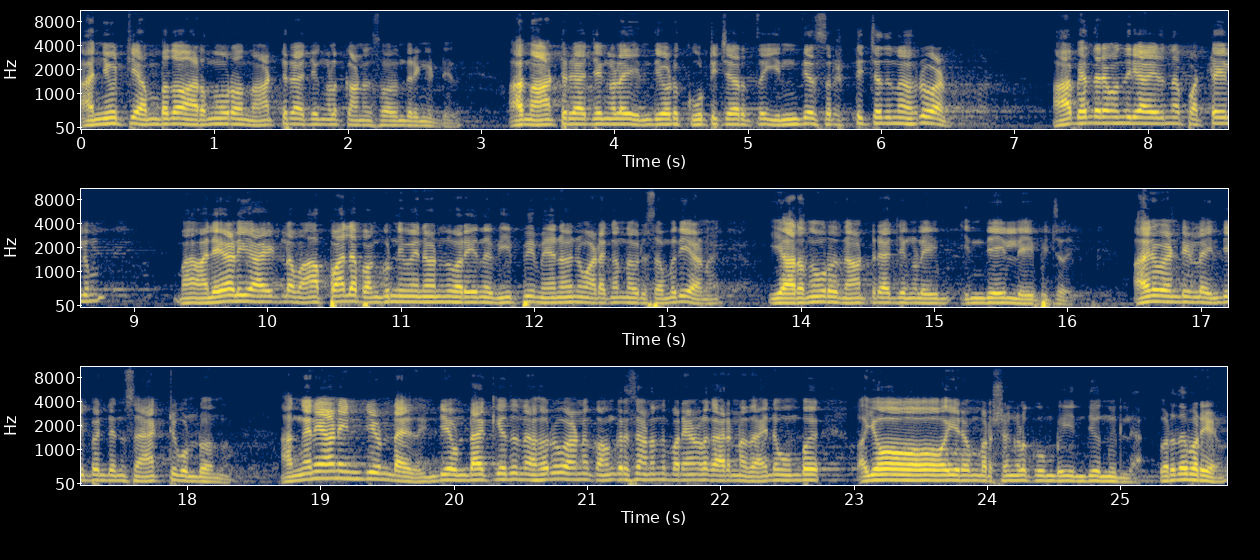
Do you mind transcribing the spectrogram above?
അഞ്ഞൂറ്റി അമ്പതോ അറുന്നൂറോ നാട്ടുരാജ്യങ്ങൾക്കാണ് സ്വാതന്ത്ര്യം കിട്ടിയത്. ആ നാട്ടുരാജ്യങ്ങളെ ഇന്ത്യയോട് കൂട്ടിച്ചേർത്ത് ഇന്ത്യ സൃഷ്ടിച്ചത് നെഹ്റുവാണ്. ആഭ്യന്തരമന്ത്രിയായിരുന്ന പട്ടേലും മലയാളിയായിട്ടുള്ള വാപ്പാല പങ്കുണ്ണി മേനോൻ എന്ന് പറയുന്ന വി പി മേനോനും അടങ്ങുന്ന ഒരു സമിതിയാണ് ഈ അറുന്നൂറ് നാട്ടുരാജ്യങ്ങളെയും ഇന്ത്യയിൽ ലയിപ്പിച്ചത്. അതിനുവേണ്ടിയുള്ള ഇൻഡിപെൻഡൻസ് ആക്ട് കൊണ്ടുവന്നു. അങ്ങനെയാണ് ഇന്ത്യ ഉണ്ടായത്. ഇന്ത്യ ഉണ്ടാക്കിയത് നെഹ്റുവാണ് കോൺഗ്രസ് ആണെന്ന് പറയാനുള്ള കാരണം അത്. അതിന് മുമ്പ് അയ്യോയിരം വർഷങ്ങൾക്ക് മുമ്പ് ഇന്ത്യ ഒന്നുമില്ല വെറുതെ പറയാണ്.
